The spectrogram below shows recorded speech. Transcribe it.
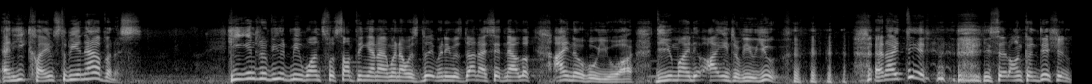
And he claims to be an Adventist. He interviewed me once for something, and I, when, I was, when he was done, I said, Now look, I know who you are. Do you mind if I interview you? and I did. he said, On condition,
